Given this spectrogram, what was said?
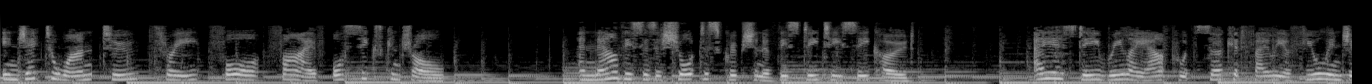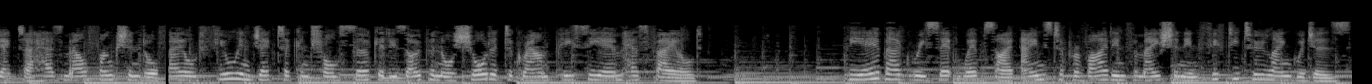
Injector 1, 2, 3, 4, 5, or 6 control. And now this is a short description of this DTC code. ASD relay output circuit failure fuel injector has malfunctioned or failed fuel injector control circuit is open or shorted to ground PCM has failed. The Airbag Reset website aims to provide information in 52 languages.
